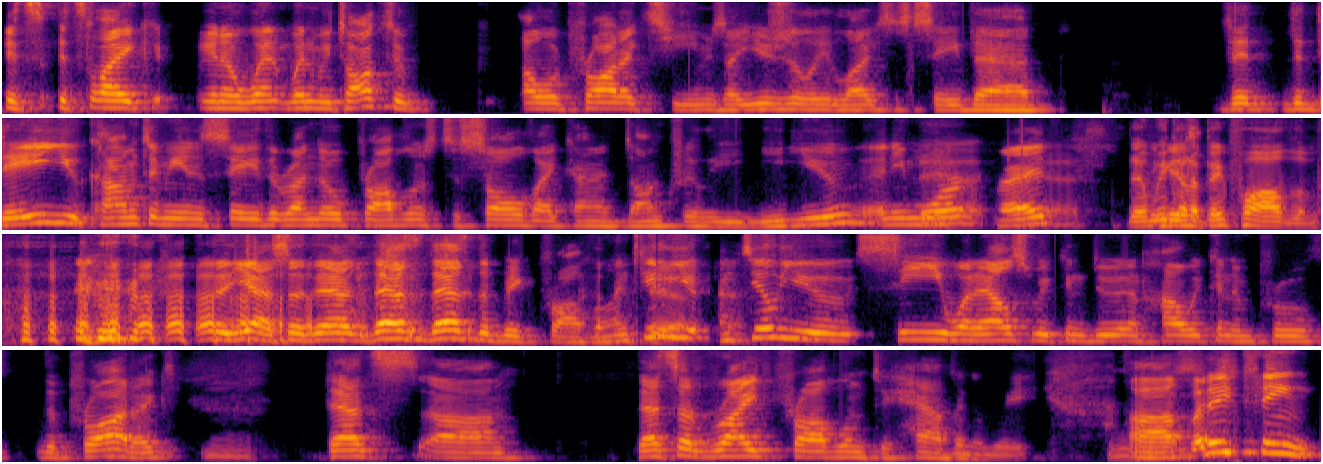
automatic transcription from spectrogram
it's it's like you know when when we talk to our product teams, I usually like to say that the the day you come to me and say there are no problems to solve, I kind of don't really need you anymore, yeah, right? Yes. Then we got a big problem. yeah, so that's that's that's the big problem. Until yeah. you until you see what else we can do and how we can improve the product, mm. that's um, that's a right problem to have in a way. Yes. Uh, but I think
